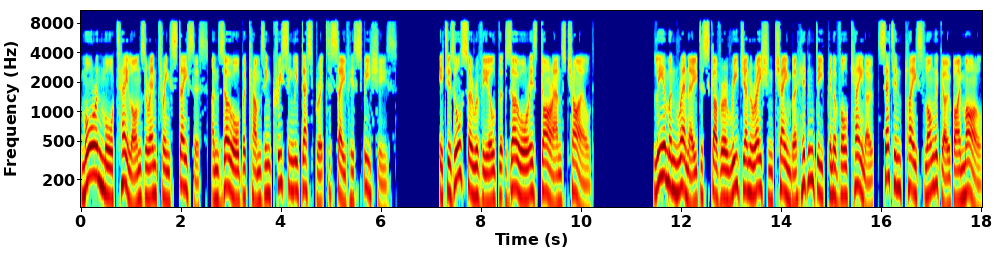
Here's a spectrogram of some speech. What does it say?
More and more Taelons are entering stasis, and Zo'or becomes increasingly desperate to save his species. It is also revealed that Zo'or is Da'an's child. Liam and Renee discover a regeneration chamber hidden deep in a volcano, set in place long ago by Ma'el.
